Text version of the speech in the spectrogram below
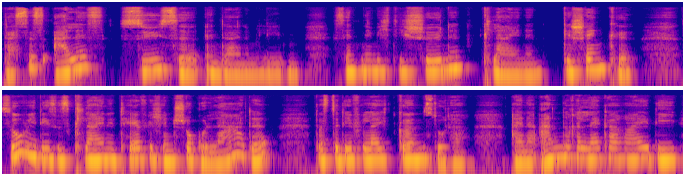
Das ist alles Süße in deinem Leben, sind nämlich die schönen kleinen Geschenke. So wie dieses kleine Täfelchen Schokolade, das du dir vielleicht gönnst oder eine andere Leckerei, die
